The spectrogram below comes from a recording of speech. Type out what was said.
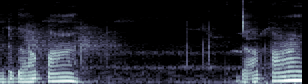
ඒකන්ට දාපාන් දාපාන්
